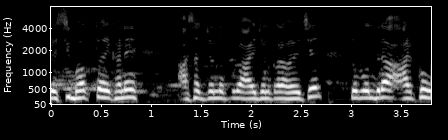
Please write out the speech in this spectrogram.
বেশি ভক্ত এখানে আসার জন্য পুরো আয়োজন করা হয়েছে। তো বন্ধুরা, আর কেউ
